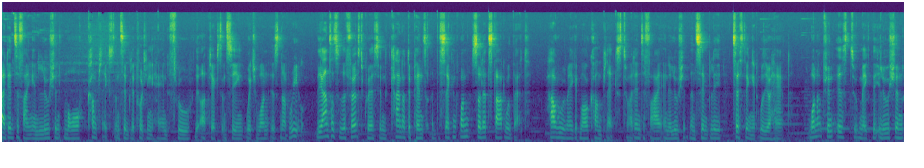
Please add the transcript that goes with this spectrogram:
identifying an illusion more complex than simply putting a hand through the objects and seeing which one is not real? The answer to the first question kind of depends on the second one, so let's start with that. How do we make it more complex to identify an illusion than simply testing it with your hand? One option is to make the illusion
